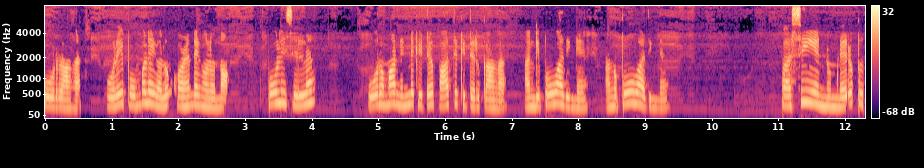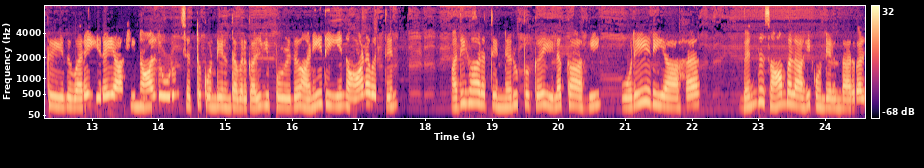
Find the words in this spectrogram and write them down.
போடுறாங்க. ஒரே பொம்பளைங்களும் குழந்தைங்களும் தான். போலீஸ் இல்லை? ஓரமாக நின்றுக்கிட்டு பார்த்துக்கிட்டு இருக்காங்க. அங்கே போவாதீங்க. அங்கே போவாதீங்க. பசி என்னும் நெருப்புக்கு இதுவரை இரையாகி நாள்தோறும் செத்து கொண்டிருந்தவர்கள் இப்பொழுது அநீதியின் ஆணவத்தின் அதிகாரத்தின் நெருப்புக்கு இலக்காகி ஒரேடியாக வெந்து சாம்பலாகி கொண்டிருந்தார்கள்.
